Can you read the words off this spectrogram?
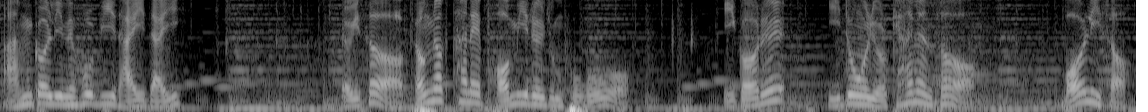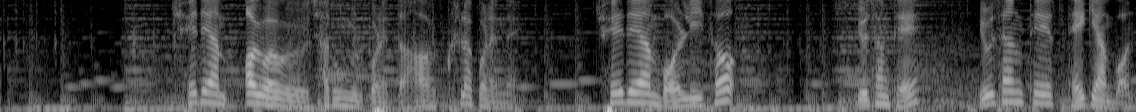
암 걸리는 호비 다이다이 여기서 병력탄의 범위를 좀 보고 이거를 이동을 이렇게 하면서 멀리서 최대한 아유 아유 자동 누를 뻔했다. 아유 큰일 날 뻔했네. 최대한 멀리서 요 상태 요 상태에서 대기 한번.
